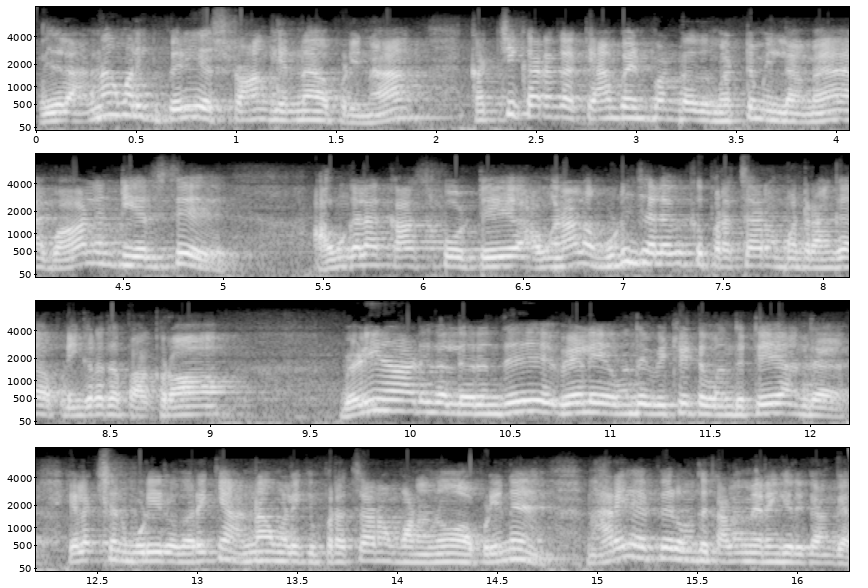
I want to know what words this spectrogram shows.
இதில் அண்ணாமலைக்கு பெரிய ஸ்ட்ராங் என்ன அப்படின்னா கட்சிக்காரங்க கேம்பெயின் பண்ணுறது மட்டும் இல்லாமல் வாலண்டியர்ஸு அவங்களா காசு போட்டு அவங்களால முடிஞ்ச அளவுக்கு பிரச்சாரம் பண்ணுறாங்க அப்படிங்கிறத பார்க்குறோம் வெளிநாடுகள்ல இருந்து வேலையை வந்து விட்டுட்டு வந்துட்டு அந்த எலெக்ஷன் முடிகிற வரைக்கும் அண்ணாமலைக்கு பிரச்சாரம் பண்ணணும் அப்படின்னு நிறைய பேர் வந்து களமிறங்கியிருக்காங்க.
